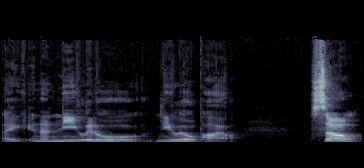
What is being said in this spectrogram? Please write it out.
like in a neat little neat little pile. So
